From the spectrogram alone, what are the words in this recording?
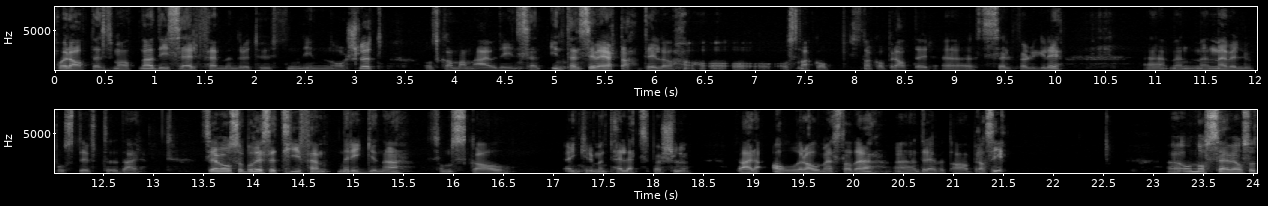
på rateestimatene. De ser 500 000 innen årsslutt. Og så man, er jo det intensivert da, til å, å, å, å snakke, opp, snakke, opp, rater, eh, selvfølgelig. Eh, men, men, med veldig positivt der. Ser vi også på disse 10-15 riggene som skal inkrementell etterspørsel, Det er det aller, aller meste av det eh, drevet av Brasil. Uh, og nå ser vi også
